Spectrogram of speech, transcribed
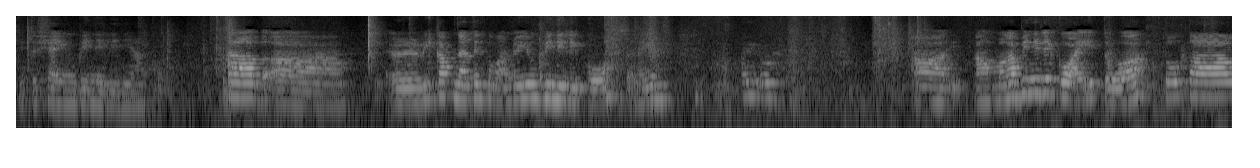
Ito siya yung binili niya. Tab, ah, recap natin kung ano yung binili ko. Sana yun? Ay, oh. Ah, ang mga binili ko ay ito. Total,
